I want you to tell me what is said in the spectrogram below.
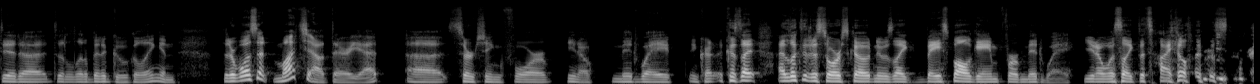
did a did a little bit of googling, and there wasn't much out there yet uh searching for you know midway incredible because i i looked at a source code and it was like baseball game for midway you know was like the title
